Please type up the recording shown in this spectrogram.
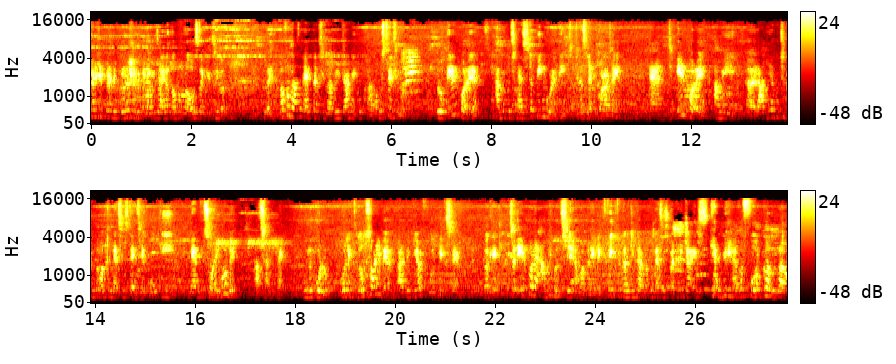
বেশি প্যানিক করে শুরু করে। আমি জানি না তখন অবস্থা কি ছিল। তখন রাতের একটা ছিল, আমি জানি, খুব খারাপ অবস্থায় ছিল। তো এরপরে আমি হচ্ছে পিন করে দিই, যেটা সিলেক্ট করা যায়। অ্যান্ড এরপরে আমি রাধিয়া হচ্ছে আমাকে মেসেজ দেয় যে, ও কি ম্যামকে সরি বলবে? আচ্ছা হ্যাঁ ওগুলো করল ও লিখলো সরি ম্যাম আর be careful next time okay so এরপরে আমি হচ্ছে আমার মানে লাইক মেসেজ পাঠাই guys can be have a call now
